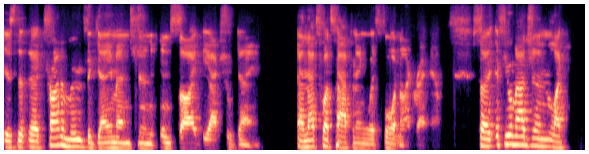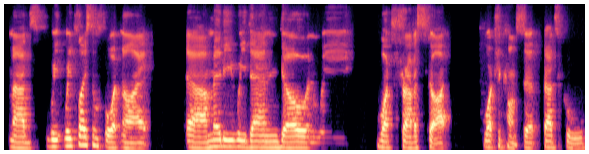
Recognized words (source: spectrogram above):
is that they're trying to move the game engine inside the actual game. And that's what's happening with Fortnite right now. So, if you imagine, like, Mads, we, we play some Fortnite. Uh, maybe we then go and we watch Travis Scott, watch a concert. That's cool.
